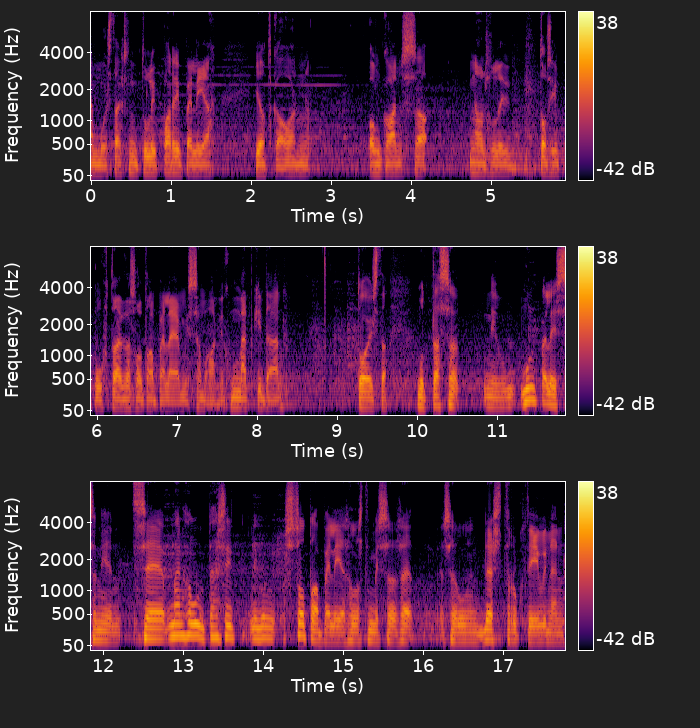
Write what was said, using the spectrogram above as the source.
2007-2010 muistaakseni tuli pari peliä, jotka on, on kanssa, ne on tosi puhtaita sotapelejä, missä vaan niin mätkitään toista. Mutta tässä niin kuin mun pelissä, niin se, mä en halunnut tehdä siitä niin kuin sotapeliä sellaista, missä se sellainen destruktiivinen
